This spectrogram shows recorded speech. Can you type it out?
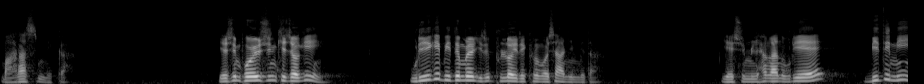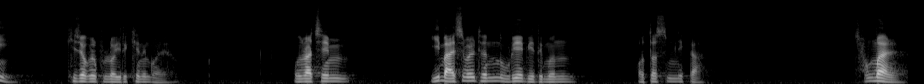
많았습니까? 예수님 보여주신 기적이 우리에게 믿음을 불러일으키는 것이 아닙니다. 예수님을 향한 우리의 믿음이 기적을 불러일으키는 거예요. 오늘 아침 이 말씀을 듣는 우리의 믿음은 어떻습니까? 정말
